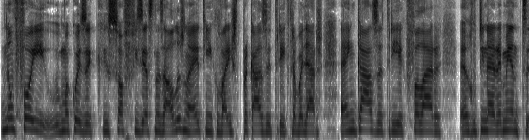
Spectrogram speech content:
Não foi uma coisa que só fizesse nas aulas, não é? Eu tinha que levar isto para casa, teria que trabalhar em casa, teria que falar uh, rotineiramente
